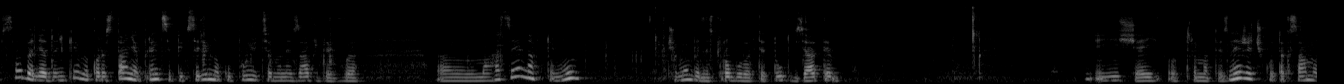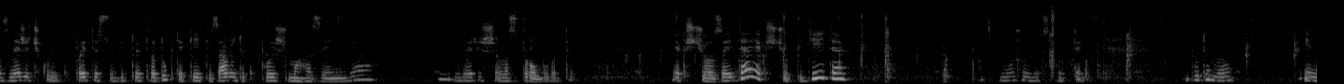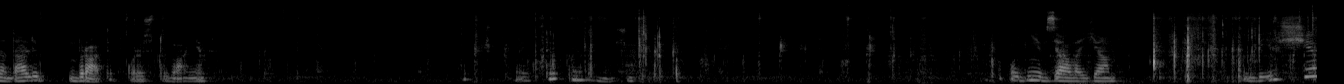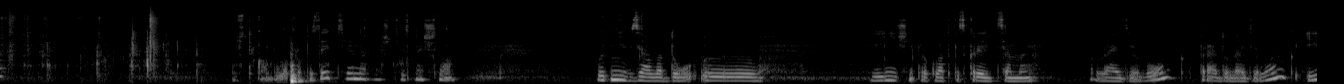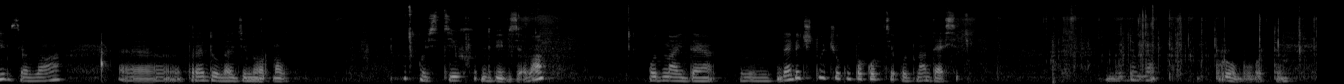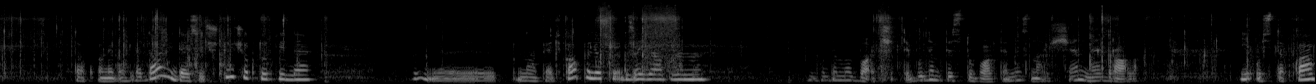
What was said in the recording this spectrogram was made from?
Для себе, для доньки, використання, в принципі, все рівно купуються вони завжди в е, магазинах, тому чому би не спробувати тут взяти і ще й отримати знижечку, так само знижечкою купити собі той продукт, який ти завжди купуєш в магазині. Я вирішила спробувати. Якщо зайде, якщо підійде, можу їх знайти. Будемо і надалі брати в користування. Хочу знайти, не можу. Одні взяла я більші. Ось така була пропозиція, нарешті знайшла. Одні взяла до е, гігієнічні прокладки з крильцями Lady Long, Predo Lady Long і взяла е, Predo Lady Normal. Ось цих дві взяла. Одна йде 9 штучок упаковці, одна 10. Будемо пробувати. Так вони виглядають. 10 штучок тут йде. Е, На 5 капельок, як заявлено. Будемо бачити, будемо тестувати. Не знаю, ще не брала. І ось така.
